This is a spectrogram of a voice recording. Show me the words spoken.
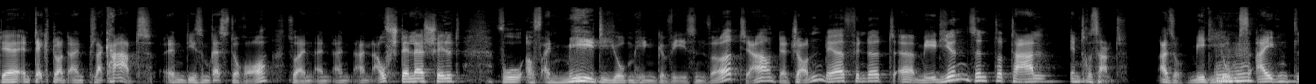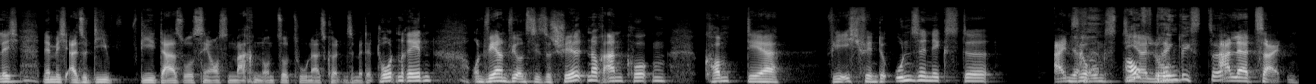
der entdeckt dort ein Plakat in diesem Restaurant, so ein, ein, ein, ein Aufstellerschild, wo auf ein Medium hingewiesen wird. Ja, und der John, der findet, äh, Medien sind total interessant. Also Mediums mhm. eigentlich, nämlich also die, die da so Seancen machen und so tun, als könnten sie mit den Toten reden. Und während wir uns dieses Schild noch angucken, kommt der wie ich finde, unsinnigste Einführungsdialog ja, aller Zeiten.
